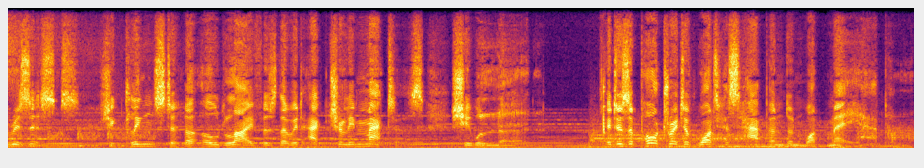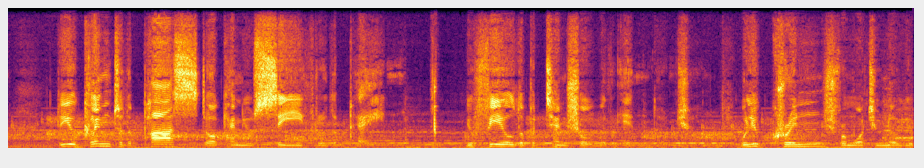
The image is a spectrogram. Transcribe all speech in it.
resists. She clings to her old life as though it actually matters. She will learn. It is a portrait of what has happened and what may happen. Do you cling to the past or can you see through the pain? You feel the potential within, don't you? Will you cringe from what you know you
